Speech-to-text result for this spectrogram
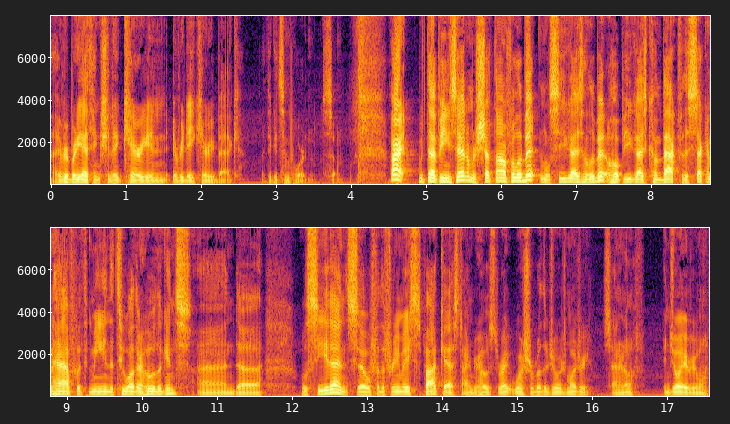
Uh, everybody, I think, should carry an everyday carry bag. I think it's important. So, all right. With that being said, I'm going to shut down for a little bit, and we'll see you guys in a little bit. I hope you guys come back for the second half with me and the two other hooligans, and uh, we'll see you then. So, for the Freemasons podcast, I'm your host, Right Worship Brother George Mudry, signing off. Enjoy, everyone.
